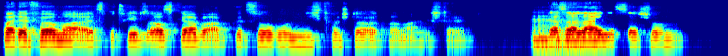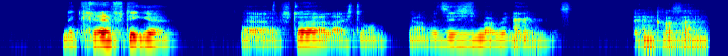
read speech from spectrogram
bei der Firma als Betriebsausgabe abgezogen und nicht versteuert beim Angestellten. Mhm. Das allein ist ja schon eine kräftige äh, Steuererleichterung, ja, wenn Sie sich mal überlegen. Interessant.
